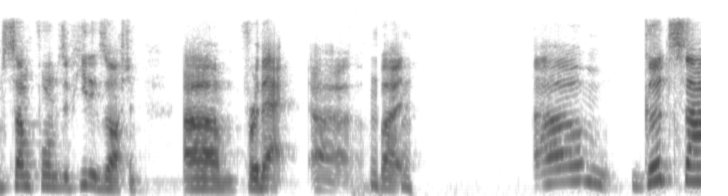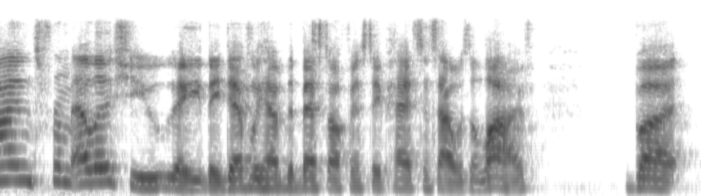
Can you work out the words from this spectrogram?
some forms of heat exhaustion um, for that. Uh, but Um, good signs from LSU. They they definitely have the best offense they've had since I was alive. But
